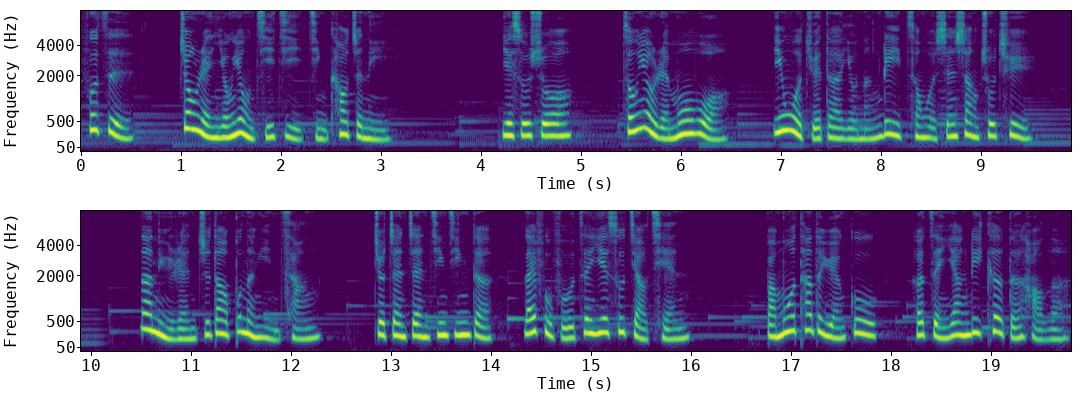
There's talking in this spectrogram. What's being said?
夫子，众人拥拥挤挤，紧靠着你。”耶稣说：“总有人摸我。”因我觉得有能力从我身上出去。那女人知道不能隐藏，就战战兢兢地来俯伏在耶稣脚前，把摸他的缘故和怎样立刻得好了，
